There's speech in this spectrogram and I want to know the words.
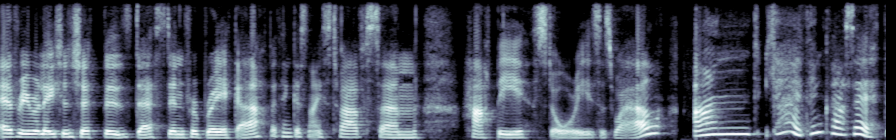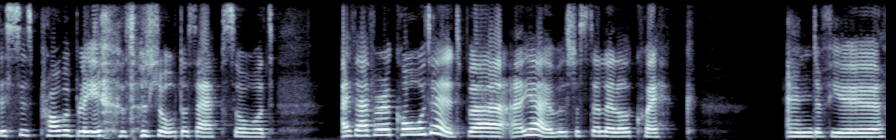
every relationship is destined for breakup. I think it's nice to have some happy stories as well. And yeah, I think that's it. This is probably the shortest episode I've ever recorded. But uh, yeah, it was just a little quick end of year.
